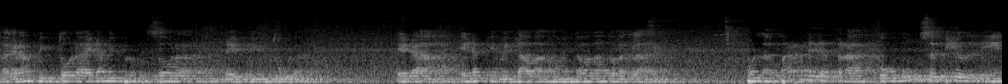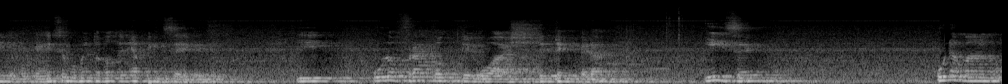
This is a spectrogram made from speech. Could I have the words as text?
la gran pintora, era mi profesora de pintura era, era quien me estaba, me estaba dando la clase. Por la parte de atrás, con un cepillo de dientes, porque en ese momento no tenía pinceles, y unos frascos de wash, de témpera, hice una mano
